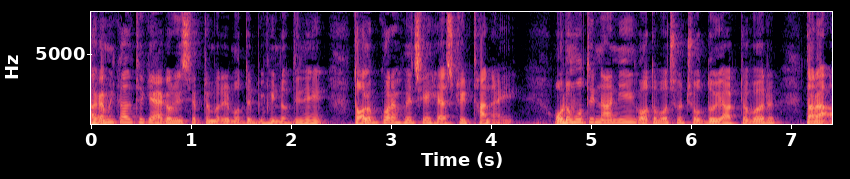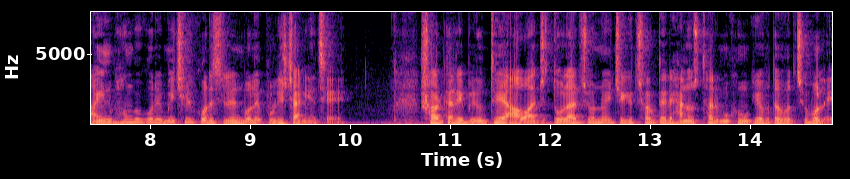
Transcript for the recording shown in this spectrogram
আগামীকাল থেকে এগারোই সেপ্টেম্বরের মধ্যে বিভিন্ন দিনে তলব করা হয়েছে হেয়ার স্ট্রিট থানায়। অনুমতি না নিয়ে গত বছর চোদ্দই অক্টোবর তারা আইন ভঙ্গ করে মিছিল করেছিলেন বলে পুলিশ জানিয়েছে। সরকারের বিরুদ্ধে আওয়াজ তোলার জন্যই চিকিৎসকদের হেনস্থার মুখোমুখি হতে হচ্ছে বলে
